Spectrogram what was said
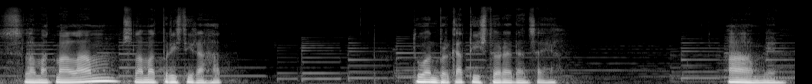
Selamat malam, selamat beristirahat. Tuhan berkati saudara dan saya. Amin.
